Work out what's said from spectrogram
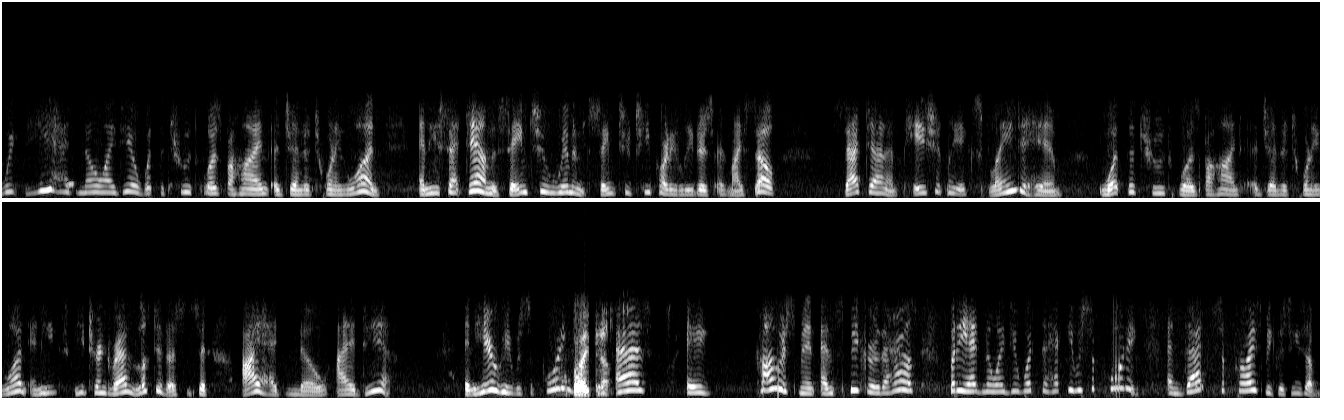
we, he had no idea what the truth was behind Agenda 21. And he sat down, the same two women, same two Tea Party leaders, and myself sat down and patiently explained to him what the truth was behind Agenda 21. And he, he turned around and looked at us and said, I had no idea. And here he was supporting but, something as a congressman and Speaker of the House, but he had no idea what the heck he was supporting. And that surprised me because he's a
